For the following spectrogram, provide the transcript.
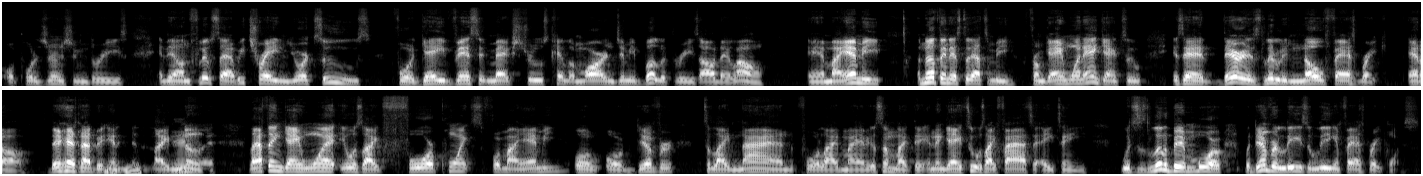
or Porter Jr. shooting threes. And then on the flip side, we trading your twos for Gabe Vincent, Max Strus, Caleb Martin, Jimmy Butler threes all day long. And Miami, another thing that stood out to me from game one and game two is that there is literally no fast break at all. There has not been any- like Mhm. none. Like I think game one, it was like four points for Miami or or Denver to like nine for like Miami or something like that. And then game two was like five to 18, which is a little bit more, but Denver leads the league in fast break points.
